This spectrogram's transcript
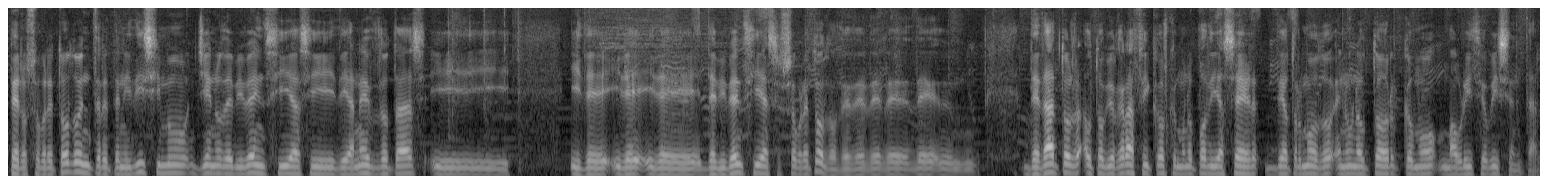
pero sobre todo entretenidísimo, lleno de vivencias y de anécdotas y, de, vivencias sobre todo, de, datos autobiográficos como no podía ser de otro modo en un autor como Mauricio Vicental.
